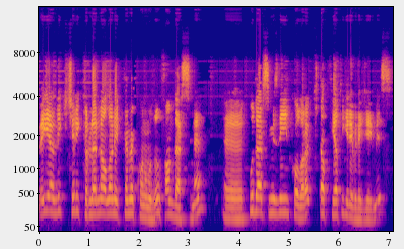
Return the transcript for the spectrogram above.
Ve geldik içerik türlerine alan ekleme konumuzun son dersine. Ee, bu dersimizde ilk olarak kitap fiyatı girebileceğimiz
